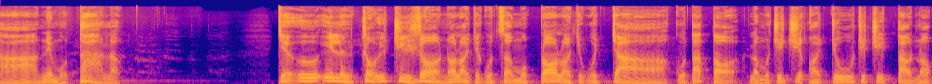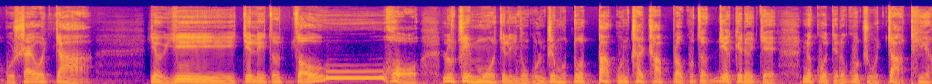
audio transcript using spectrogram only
นาในหมู่ตาแล้วเจออีหลังโจอีจีรอเนาะเราจะกูจะหมู่ปลอเราจะกูจ่ากูตาต่อเราหมู่จีจีขอจูจีจีต่อเนาะกูใช้ว่าจ่า有意这里就走好，路这么这里用过这么多大滚菜差不了，我走列给那这那过点那过主家庭。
